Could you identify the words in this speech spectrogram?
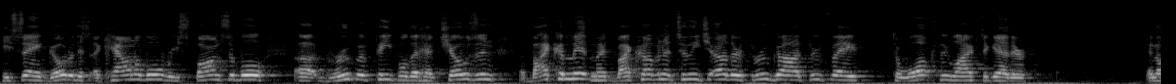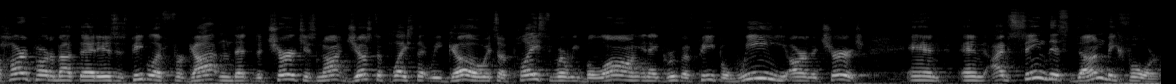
He's saying go to this accountable, responsible uh, group of people that have chosen by commitment, by covenant to each other, through God, through faith, to walk through life together and the hard part about that is, is people have forgotten that the church is not just a place that we go, it's a place where we belong in a group of people. We are the church. And, and I've seen this done before.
